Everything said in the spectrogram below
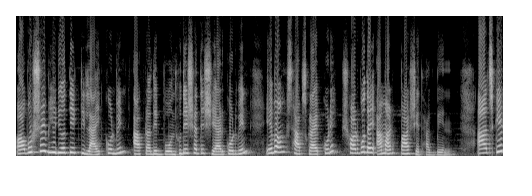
অবশ্যই ভিডিওতে একটি লাইক করবেন, আপনাদের বন্ধুদের সাথে শেয়ার করবেন এবং সাবস্ক্রাইব করে সর্বদাই আমার পাশে থাকবেন। আজকের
